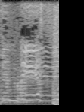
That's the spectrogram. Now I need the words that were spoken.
baby, be a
